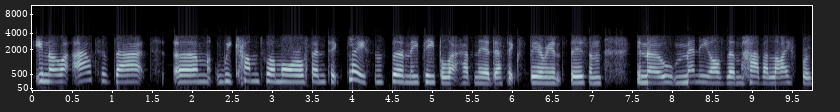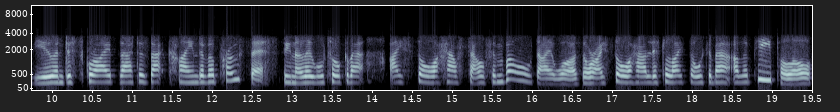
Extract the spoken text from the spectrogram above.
you know, out of that, um, we come to a more authentic place. And certainly people that have near death experiences, and, you know, many of them have a life review and describe that as that kind of a process. You know, they will talk about, I saw how self involved I was, or I saw how little I thought about other people, or,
